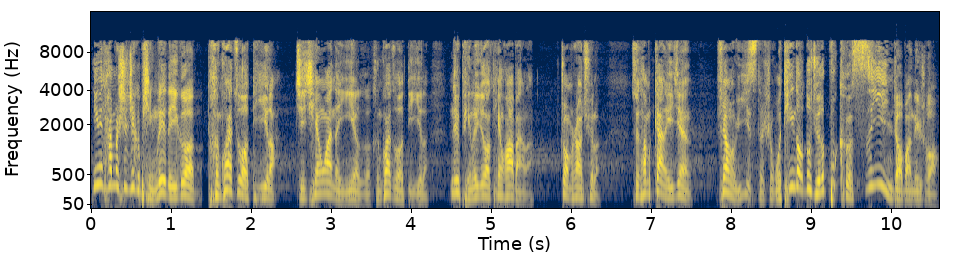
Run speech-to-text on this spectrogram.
因为他们是这个品类的一个很快做到第一了，几千万的营业额很快做到第一了，那个品类就到天花板了，撞不上去了。所以他们干了一件非常有意思的事，我听到都觉得不可思议，你知道吧？那时候，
